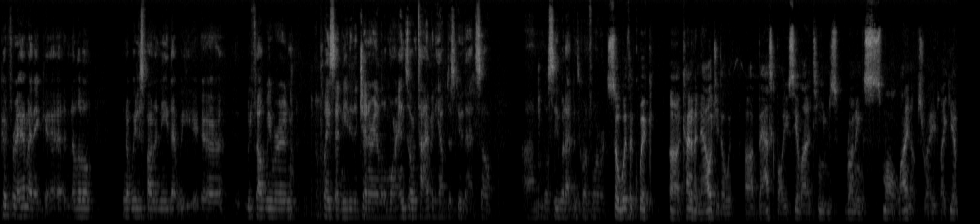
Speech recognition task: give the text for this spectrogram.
good for him. I think uh, a little, you know, we just found a need that we uh, we felt we were in a place that needed to generate a little more end zone time, and he helped us do that. So. Um, we'll see what happens going forward. So, with a quick uh, kind of analogy though with uh, basketball, you see a lot of teams running small lineups, right? Like you have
